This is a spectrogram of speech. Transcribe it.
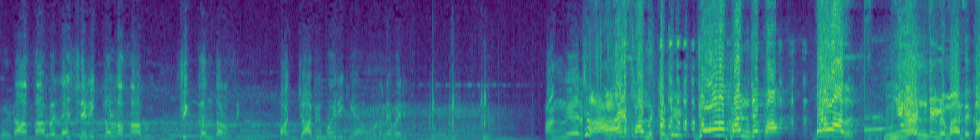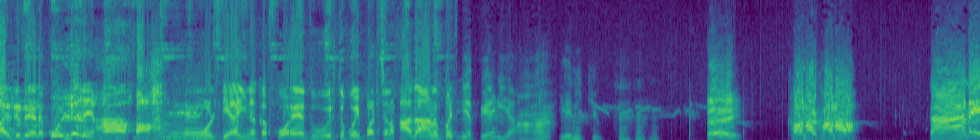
ബഡാ സാബല്ലേ ശരിക്കുള്ള സാബ്. സിക്കന്ദർ സിംഗ് പഞ്ചാബി പോയിരിക്കുക ഉടനെ വരും. മോൾട്ടി അതിനൊക്കെ കൊറേ ദൂരത്ത് പോയി പഠിച്ചണം. അതാണ് പറ്റിയ പേടിയാ. എനിക്കും. ഏയ് ഖാനാ ഖാനാ. കാണേ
